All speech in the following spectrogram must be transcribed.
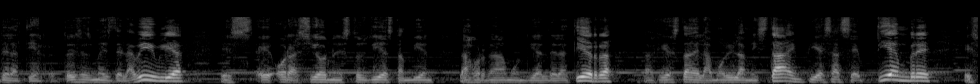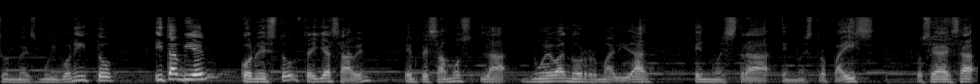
de la Tierra. Entonces es mes de la Biblia, es eh, oración estos días también la Jornada Mundial de la Tierra, la fiesta del amor y la amistad, empieza septiembre, es un mes muy bonito. Y también con esto, ustedes ya saben, empezamos la nueva normalidad en, nuestra, en nuestro país. O sea, esa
